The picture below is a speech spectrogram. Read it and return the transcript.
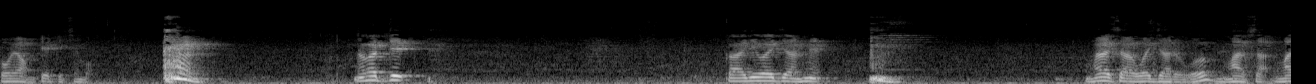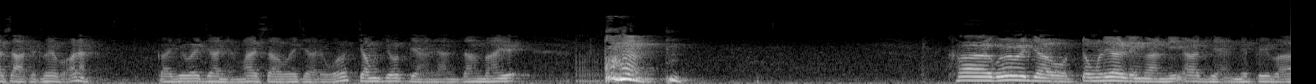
ကောရအောင်တစ်တစ်ချင်းပေါ့နံပါတ်1ကာယဝကြနဲ့ငါစဝကြတော့ကိုငါစငါစတတွဲပေါ့ဟုတ်လားကာယဝကြနဲ့ငါစဝကြတော့ကိုကြောင်ကျော်ပြန်လန်တံပန်ရဲ့ ခါခွေဝကြကိုတုံလျက်လင်္ကာနီးအပြင်နေပေးပါ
